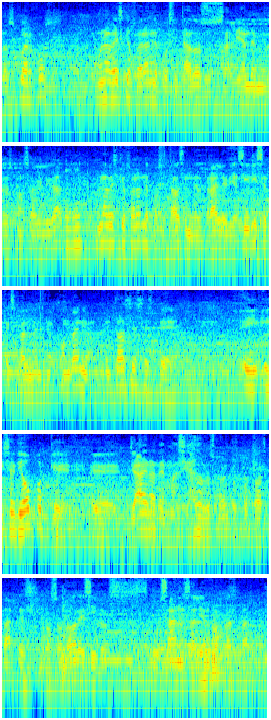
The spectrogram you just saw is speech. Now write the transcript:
los cuerpos, una vez que fueran depositados, salían de mi responsabilidad, una vez que fueran depositados en el tráiler, y así dice textualmente el convenio. Entonces, este, y, y se dio porque ya eran demasiados los cuerpos por todas partes, los olores y los gusanos salían por todas partes.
